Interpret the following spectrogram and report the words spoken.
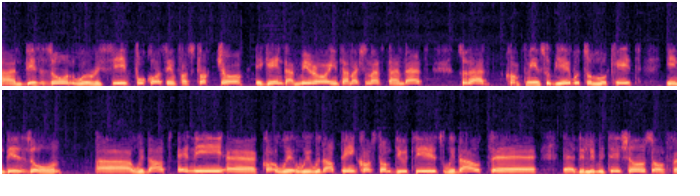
and this zone will receive focused infrastructure, again, that mirror international standards, so that companies will be able to locate in this zone uh, without any, uh, co- without paying custom duties, without uh, uh the limitations of uh,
